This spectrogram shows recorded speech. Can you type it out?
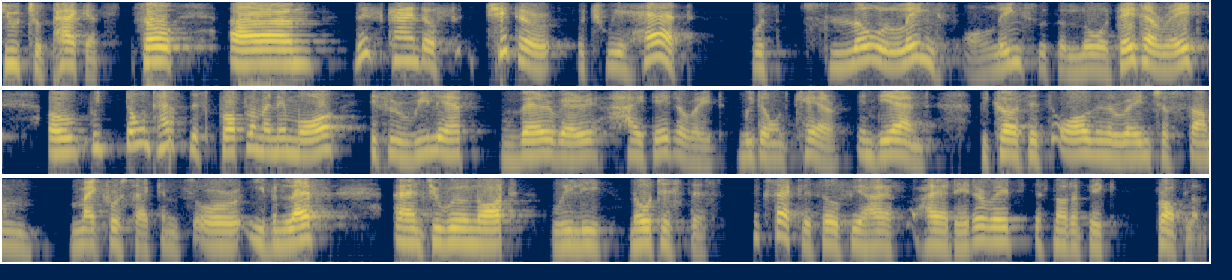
future packets. So um, this kind of jitter, which we had with slow links or links with a lower data rate, uh, we don't have this problem anymore if we really have very, very high data rate. We don't care in the end because it's all in the range of some microseconds or even less, and you will not really notice this. Exactly. So if you have higher data rates, it's not a big problem.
